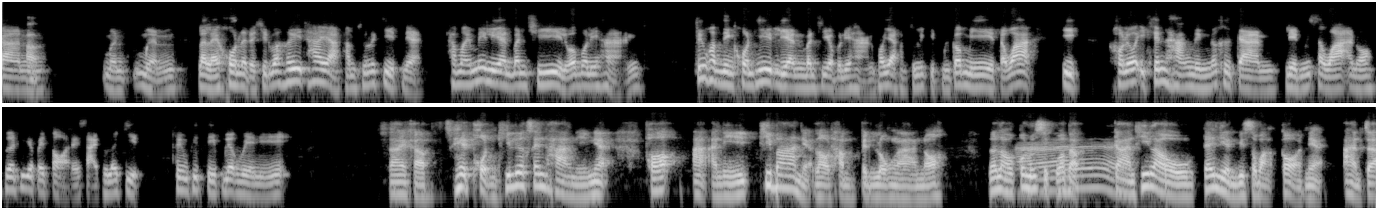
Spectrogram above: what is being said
การครับเหมือนเหมือนหลาย ๆ คนอาจจะคิดว่าเฮ้ยถ้าอยากทำธุรกิจเนี่ยทำไมไม่เรียนบัญชีหรือว่าบริหาร ซึ่งความจริงคนที่เรียนบัญชีกับบริหารเพราะอยากทำธุรกิจมันก็มี แต่ว่าอีกเขาเรียกว่าอีกเส้นทางหนึ่งก็คือการเรียนวิศวะเนาะเพื่อที่จะไปต่อในสายธุรกิจ ซึ่งพี่ติ๊บเลือกเวนี้ใช่ครับเหตุผลที่เลือกเส้นทางนี้เนี่ย เพราะอะอันนี้ที่บ้านเนี่ยเราทำเป็นโรงงานเนาะแล้วเราก็รู้สึกว่าแบบอ่าการที่เราได้เรียนวิศวะก่อนเนี่ย อาจจะ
